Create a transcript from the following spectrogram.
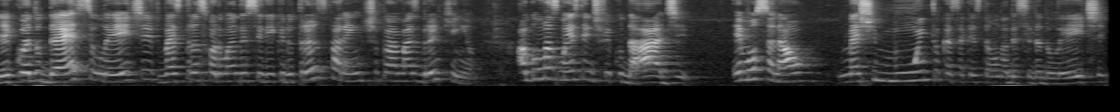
E aí quando desce o leite, vai se transformando esse líquido transparente para mais branquinho. Algumas mães têm dificuldade emocional, mexe muito com essa questão da descida do leite.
